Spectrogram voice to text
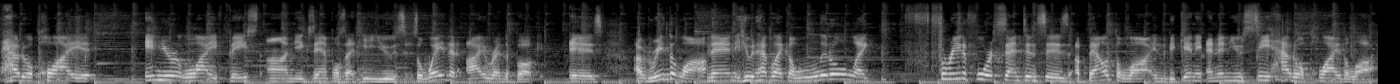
how to apply it in your life based on the examples that he uses. The way that I read the book is I would read the law, then he would have like a little like three to four sentences about the law in the beginning, and then you see how to apply the law.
